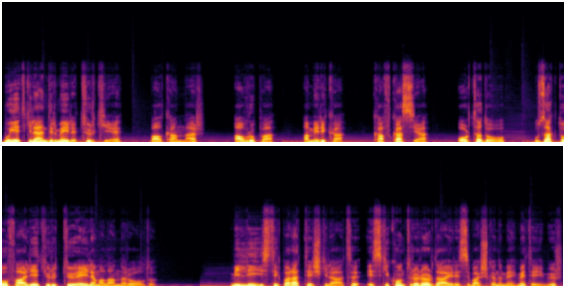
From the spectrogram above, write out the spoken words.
Bu yetkilendirme ile Türkiye, Balkanlar, Avrupa, Amerika, Kafkasya, Orta Doğu, Uzak Doğu faaliyet yürüttüğü eylem alanları oldu. Milli İstihbarat Teşkilatı Eski Kontrolör Dairesi Başkanı Mehmet Eymür,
